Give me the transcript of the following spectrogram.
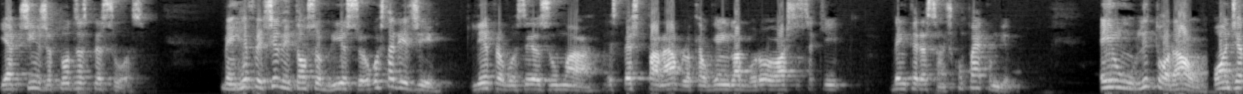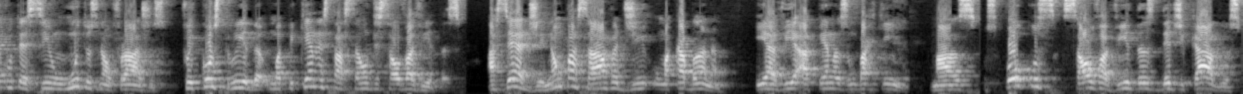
e atinja todas as pessoas. Bem, refletindo então sobre isso, eu gostaria de ler para vocês uma espécie de parábola que alguém elaborou. Eu acho isso aqui bem interessante. Acompanhe comigo. Em um litoral onde aconteciam muitos naufrágios, foi construída uma pequena estação de salva-vidas. A sede não passava de uma cabana e havia apenas um barquinho, mas os poucos salva-vidas dedicados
